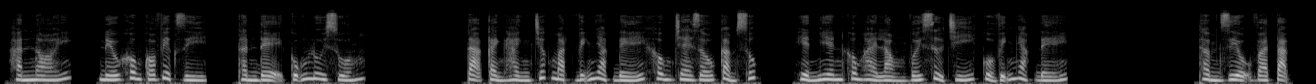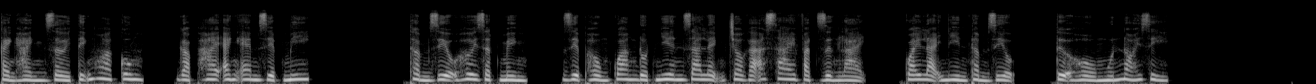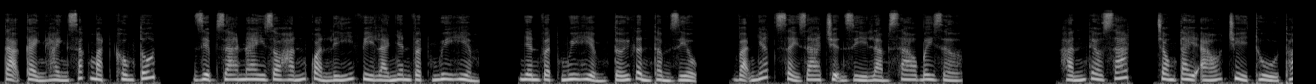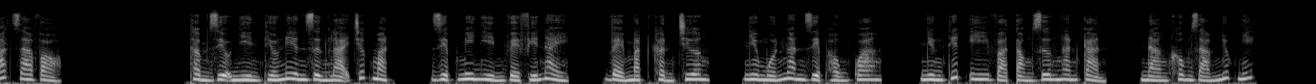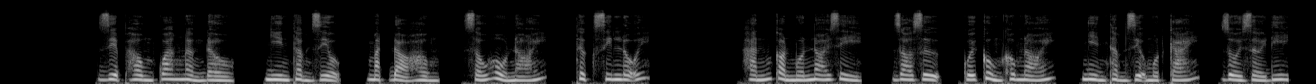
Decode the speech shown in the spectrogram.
Hắn nói, nếu không có việc gì, thần đệ cũng lui xuống. Tạ cảnh hành trước mặt Vĩnh Nhạc Đế không che giấu cảm xúc, hiển nhiên không hài lòng với xử trí của Vĩnh Nhạc Đế. Thẩm Diệu và Tạ Cảnh Hành rời Tĩnh Hoa cung, gặp hai anh em Diệp Mi. Thẩm Diệu hơi giật mình, Diệp Hồng Quang đột nhiên ra lệnh cho gã sai vặt dừng lại, quay lại nhìn Thẩm Diệu, tựa hồ muốn nói gì. Tạ Cảnh Hành sắc mặt không tốt, Diệp gia nay do hắn quản lý vì là nhân vật nguy hiểm, nhân vật nguy hiểm tới gần thẩm diệu, vạn nhất xảy ra chuyện gì làm sao bây giờ. Hắn theo sát, trong tay áo chủy thủ thoát ra vỏ. Thẩm Diệu nhìn thiếu niên dừng lại trước mặt, Diệp Mi nhìn về phía này, vẻ mặt khẩn trương, như muốn ngăn Diệp Hồng Quang, nhưng Thiết Y và Tòng Dương ngăn cản, nàng không dám nhúc nhích. Diệp Hồng Quang ngẩng đầu, nhìn Thẩm Diệu, mặt đỏ hồng, xấu hổ nói, thực xin lỗi. Hắn còn muốn nói gì, do dự, cuối cùng không nói, nhìn Thẩm Diệu một cái, rồi rời đi.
